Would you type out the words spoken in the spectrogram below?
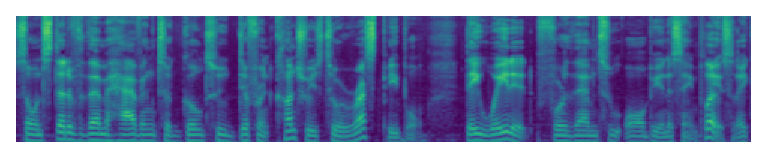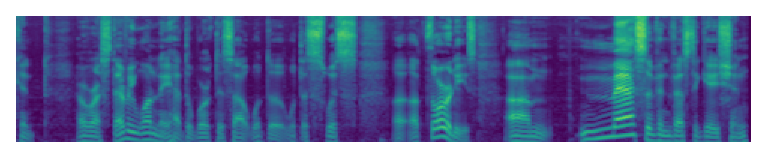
So instead of them having to go to different countries to arrest people, they waited for them to all be in the same place so they could arrest everyone. They had to work this out with the with the Swiss uh, authorities. Um, massive investigation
